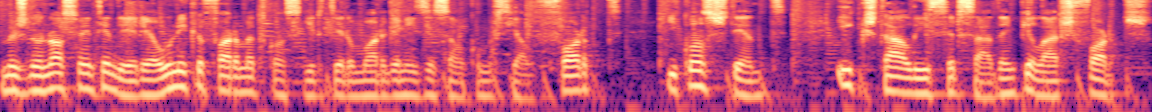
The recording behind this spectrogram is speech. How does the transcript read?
mas no nosso entender é a única forma de conseguir ter uma organização comercial forte e consistente e que está ali cerçada em pilares fortes.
